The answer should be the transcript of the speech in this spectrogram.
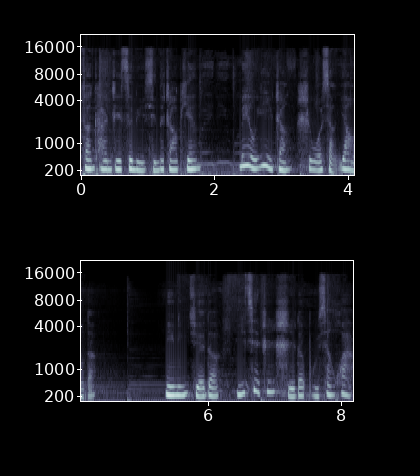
翻看这次旅行的照片，没有一张是我想要的。明明觉得一切真实的不像话。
